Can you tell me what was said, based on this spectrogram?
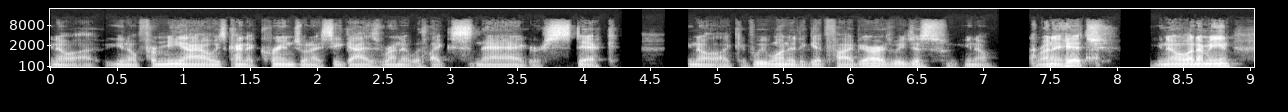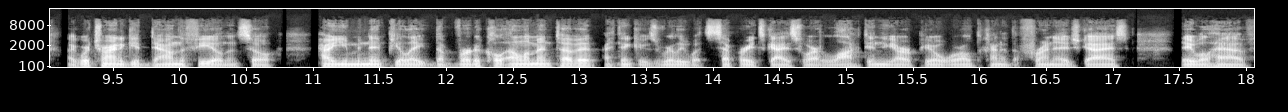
You know, uh, you know, for me, I always kind of cringe when I see guys run it with like snag or stick. You know, like if we wanted to get five yards, we just, you know, run a hitch. You know what I mean? Like we're trying to get down the field. And so how you manipulate the vertical element of it, I think is really what separates guys who are locked in the RPO world, kind of the front edge guys. They will have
